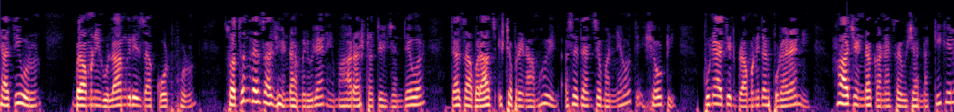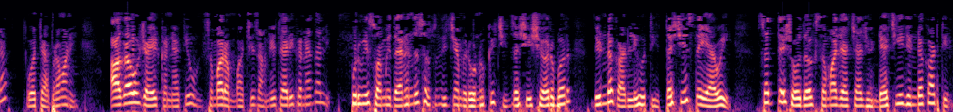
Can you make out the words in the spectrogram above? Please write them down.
छातीवरून ब्राह्मणी गुलामगिरीचा कोट फोडून स्वातंत्र्याचा झेंडा मिरविल्याने महाराष्ट्रातील जनतेवर त्याचा बराच इष्टपरिणाम होईल असे त्यांचे म्हणणे होते. शेवटी पुण्यातील ब्राह्मणीदार पुढाऱ्यांनी हा झेंडा करण्याचा विचार नक्की केला व त्याप्रमाणे आगाऊ जाहीर करण्यात येऊन समारंभाची चांगली तयारी करण्यात आली. पूर्वी स्वामी दयानंद सरस्वतीच्या मिरवणुकीची जशी शहरभर दिंड काढली होती तशीच ते यावेळी सत्यशोधक समाजाच्या झेंड्याचीही दिंड काढतील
